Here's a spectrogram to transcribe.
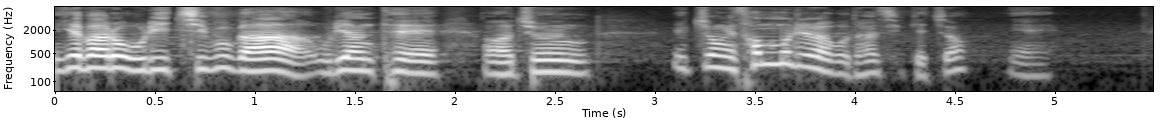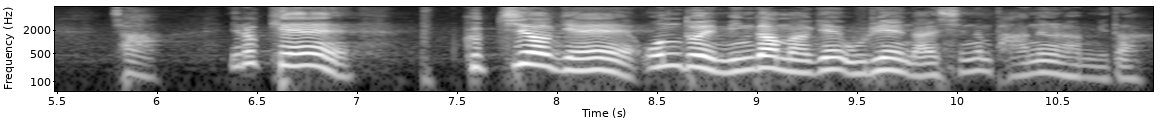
이게 바로 우리 지구가 우리한테 어, 준 일종의 선물이라고도 할 수 있겠죠. 예. 자, 이렇게 극지역의 온도에 민감하게 우리의 날씨는 반응을 합니다.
